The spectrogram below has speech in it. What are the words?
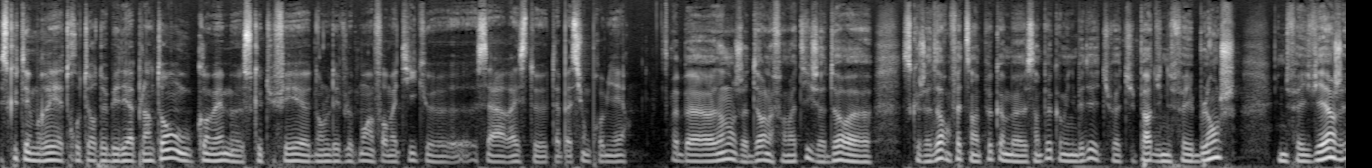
Est-ce que tu aimerais être auteur de BD à plein temps, ou quand même, ce que tu fais dans le développement informatique, ça reste ta passion première? Bah, non, non, j'adore l'informatique, j'adore. Euh, ce que j'adore, en fait, c'est un peu comme euh, c'est un peu comme une BD. Tu vois, tu pars d'une feuille blanche, une feuille vierge,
